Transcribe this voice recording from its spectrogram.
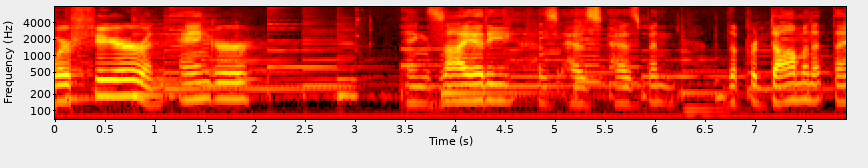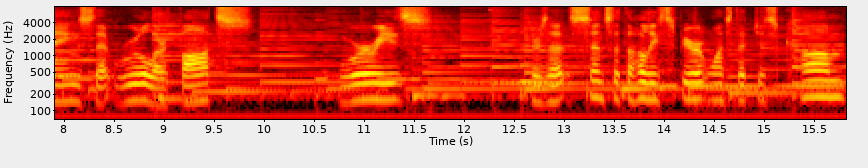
where fear and anger, anxiety has, has, has been the predominant things that rule our thoughts, worries. There's a sense that the Holy Spirit wants to just come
